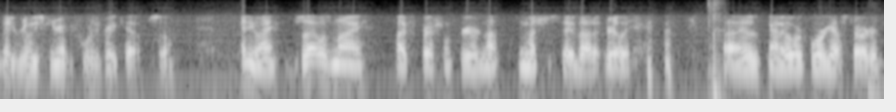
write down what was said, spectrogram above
They released me right before the Grey Cup. So, anyway, so that was my my professional career. Not too much to say about it, really. uh, it was kind of over before we got started.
